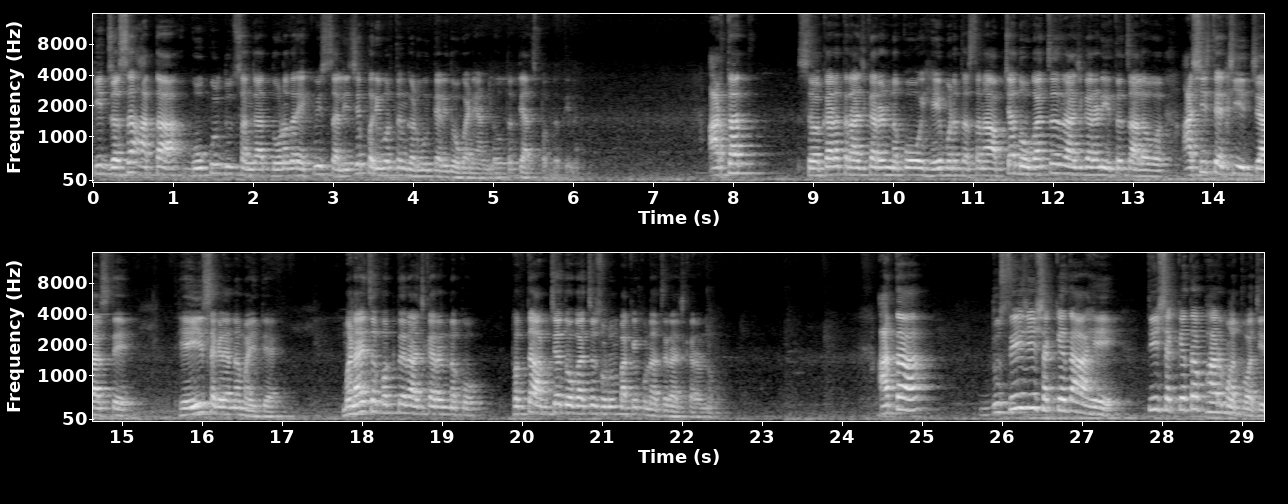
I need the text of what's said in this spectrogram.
की जसं आता गोकुळ दूध संघात दोन हजार एकवीस साली जे परिवर्तन घडवून त्यांनी दोघांनी आणलं होतं त्याच पद्धतीनं. अर्थात सहकारात राजकारण नको हे म्हणत असताना आमच्या दोघांचं राजकारण इथं चालावं अशीच त्याची इच्छा असते. हेही सगळ्यांना माहिती आहे. म्हणायचं फक्त राजकारण नको. फक्त आमच्या दोघांचं सोडून बाकी कुणाचं राजकारण नको. आता दुसरी जी शक्यता आहे ती शक्यता फार महत्वाची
